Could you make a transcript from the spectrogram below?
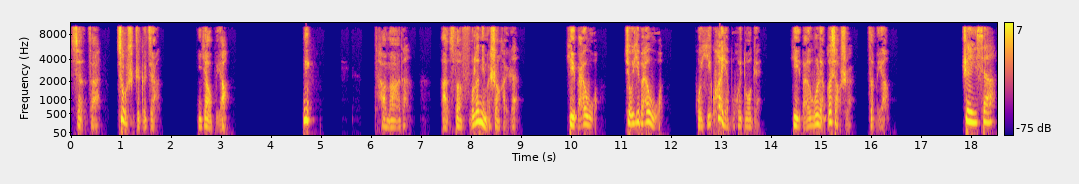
现在就是这个价，你要不要？他妈的，俺算服了你们上海人！一百五，就一百五，我一块也不会多给。一百五两个小时，怎么样？这一下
